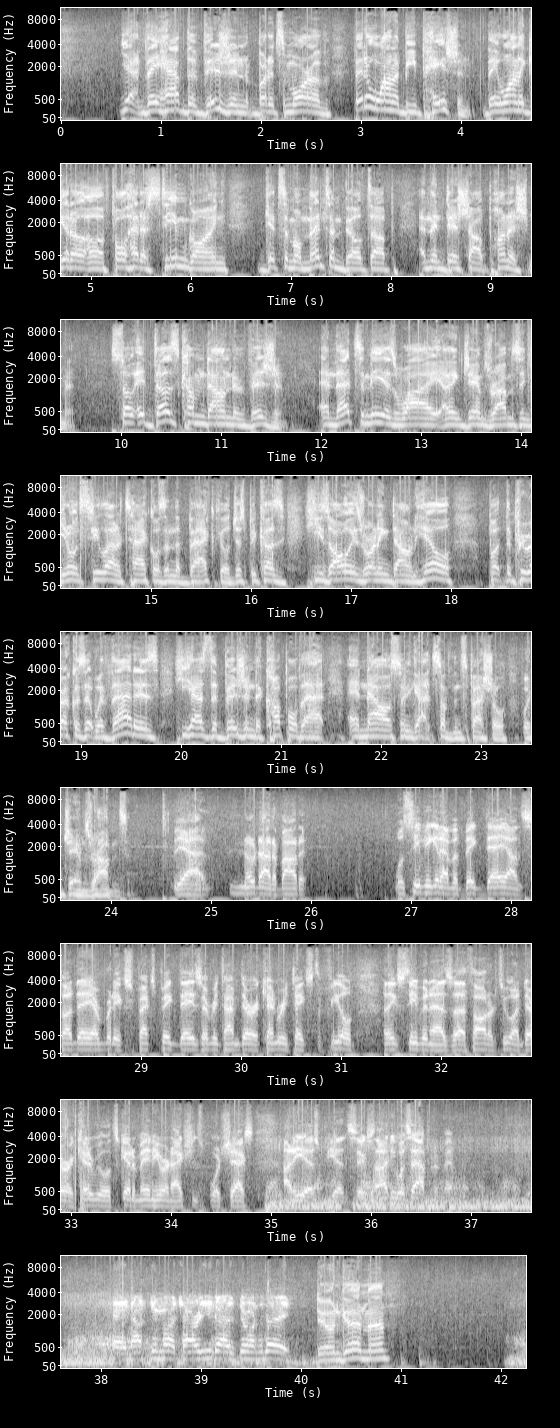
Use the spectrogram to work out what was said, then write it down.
yeah, they have the vision, but it's more of they don't want to be patient. They want to get a, a, full head of steam going, get some momentum built up, and then dish out punishment. So it does come down to vision. And that to me is why I think James Robinson, you don't see a lot of tackles in the backfield just because he's always running downhill. But the prerequisite with that is he has the vision to couple that. And now also you got something special with James Robinson. Yeah, no doubt about it. We'll see if he can have a big day on Sunday. Everybody expects big days every time Derrick Henry takes the field. I think Steven has a thought or two on Derrick Henry. Let's get him in here in Action Sports Jax on ESPN 690. What's happening, man? Hey, not too much. How are you guys doing today? Doing good, man.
